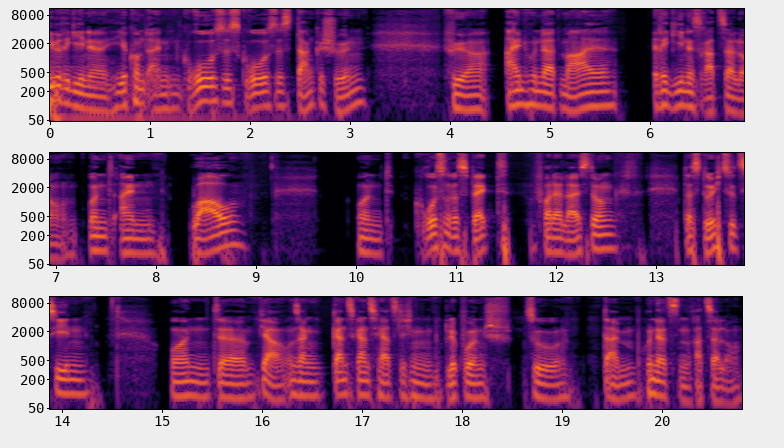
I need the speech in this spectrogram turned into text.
Liebe Regine, hier kommt ein großes, großes Dankeschön für 100 Mal Regines Radsalon und ein Wow und großen Respekt vor der Leistung, das durchzuziehen und äh, ja, unseren ganz, ganz herzlichen Glückwunsch zu deinem hundertsten Radsalon.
